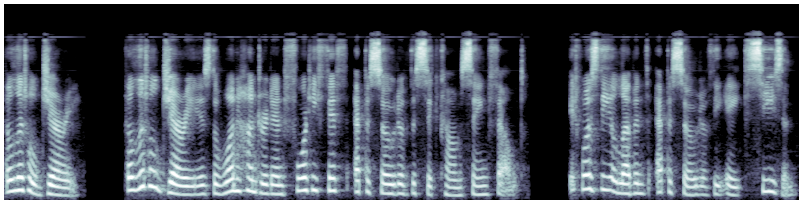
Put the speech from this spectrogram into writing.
The Little Jerry The Little Jerry is the 145th episode of the sitcom Seinfeld. It was the 11th episode of the eighth season.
